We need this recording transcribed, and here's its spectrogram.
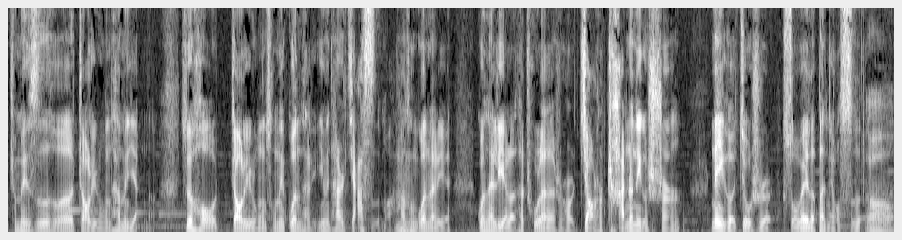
陈佩斯和赵丽蓉他们演的。最后赵丽蓉从那棺材里，因为他是假死嘛，他从棺材里棺材裂了，他出来的时候脚上缠着那个绳，那个就是所谓的绊脚丝。哦，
